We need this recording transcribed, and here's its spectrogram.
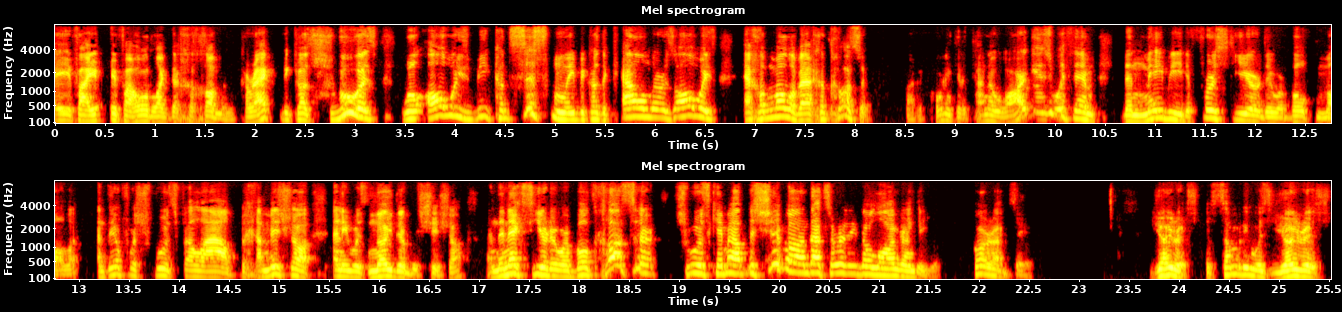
If I if I hold like the Chachamim, correct? Because Shavuos will always be consistently because the calendar is always Echad Molav, Echad Choser. But according to the Tana who argues with him, then maybe the first year they were both mullah, and therefore Shavuos fell out b'chamisha, and he was neither b'shisha. And the next year they were both chaser. Shavuos came out b'shiva, and that's already no longer in the year. Yoris. If somebody was Yoris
